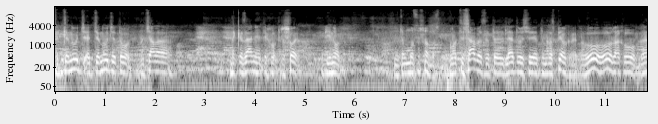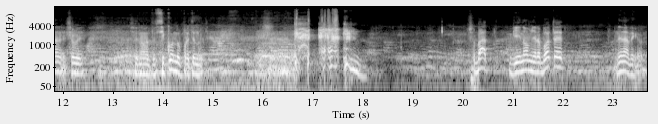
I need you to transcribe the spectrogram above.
оттянуть, оттянуть это вот, начало наказания этих вот Рашой, генома. Это Моса Шабас. Вот и Шабас, это для этого еще это на распев говорит. О, о, раху, да, еще вы еще нам эту секунду протянуть. Шаббат геном не работает, не надо говорить.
